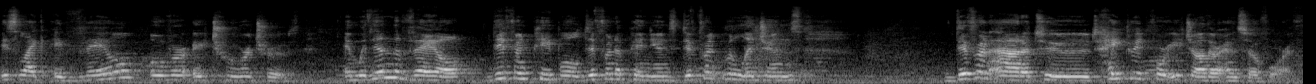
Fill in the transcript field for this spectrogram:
is like a veil over a truer truth. And within the veil, different people, different opinions, different religions, different attitudes, hatred for each other, and so forth.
